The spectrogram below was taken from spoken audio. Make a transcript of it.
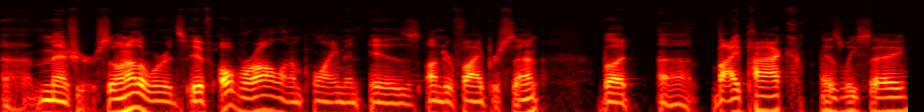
uh, measure. So, in other words, if overall unemployment is under 5%, but uh, BIPOC, as we say,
